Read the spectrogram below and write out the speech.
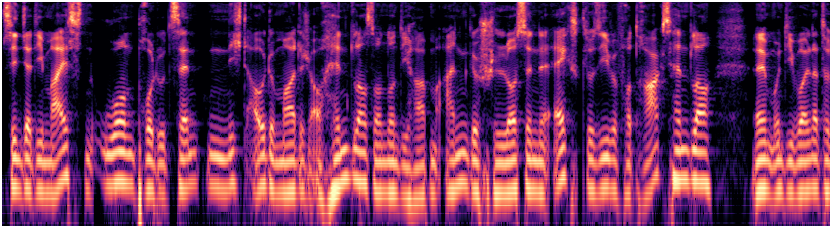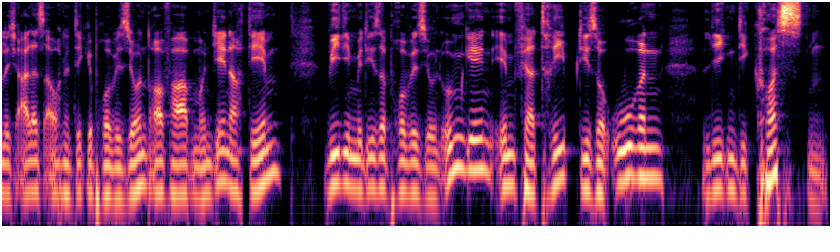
sind ja die meisten Uhrenproduzenten nicht automatisch auch Händler, sondern die haben angeschlossene exklusive Vertragshändler. Ähm, und die wollen natürlich alles auch eine dicke Provision drauf haben. Und je nachdem, wie die mit dieser Provision umgehen, im Vertrieb dieser Uhren liegen die Kosten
